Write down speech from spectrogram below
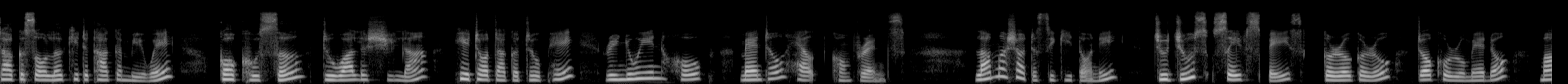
တာကစောလခိတခကမေဝဲကောခုဆဒူဝါလရှိလာဟေတောတာကတိုဖေ Renewing Hope Mental Health Conference လာမရှတ်တစီကီတော်နေ Juju's Safe Space ကရောကရောဒေါခိုရိုမဲတော့မာ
